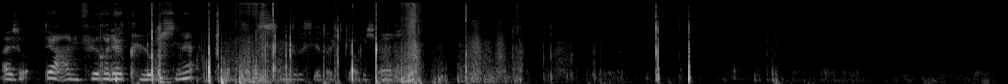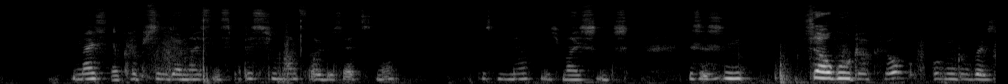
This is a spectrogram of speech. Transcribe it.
Also der Anführer der Clubs, ne? Das interessiert euch, glaube ich, auch. Die meisten Clubs sind ja meistens bis zum Rand voll besetzt, ne? Das nervt mich meistens. Es ist ein sauguter Club und du willst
